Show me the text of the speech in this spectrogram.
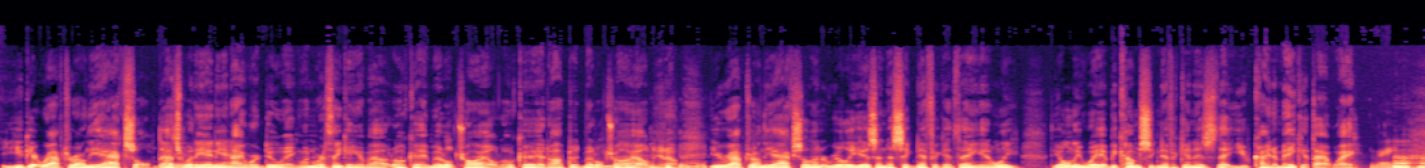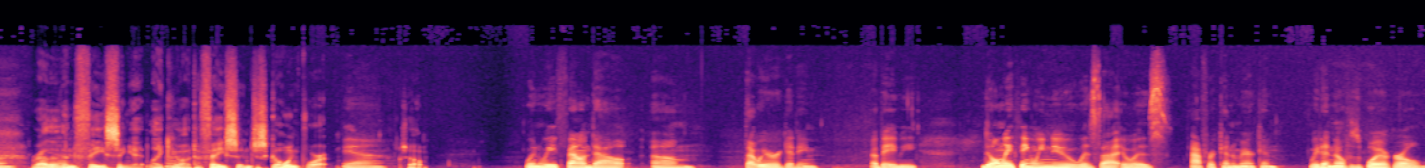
you get wrapped around the axle. That's what Annie yeah. and I were doing when we're thinking about okay, middle child, okay, adopted middle child. You know, you're wrapped around the axle, and it really isn't a significant thing. It only the only way it becomes significant is that you kind of make it that way, right? Uh-huh. Rather yeah. than facing it like you uh-huh. ought to face it and just going for it. Yeah. So, when we found out um, that we were getting a baby, the only thing we knew was that it was African American. We didn't know if it was a boy or girl,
